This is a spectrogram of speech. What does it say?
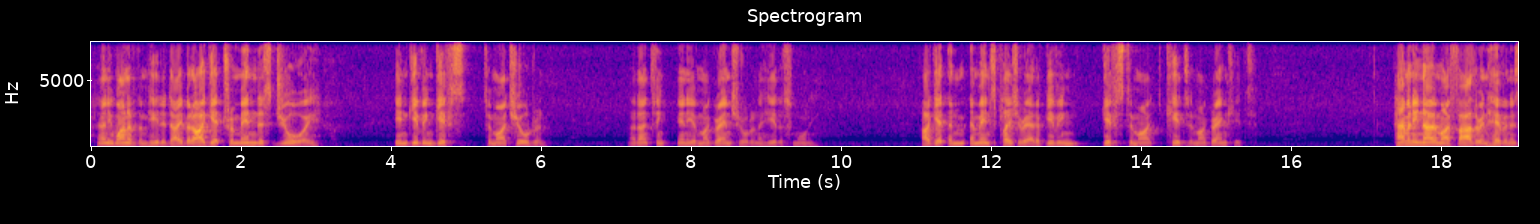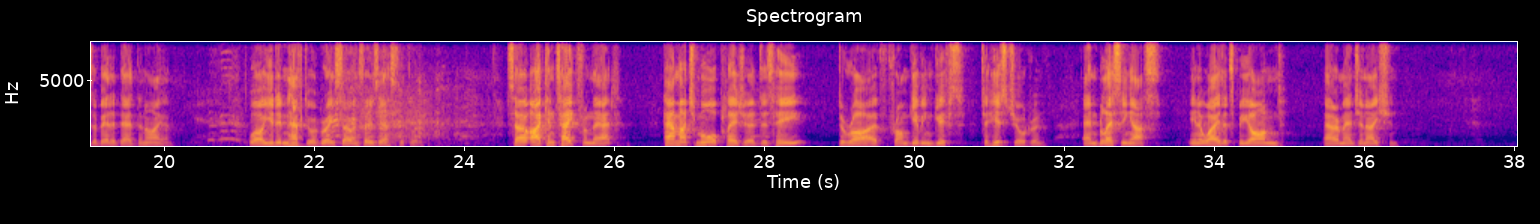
Only one of them here today, but I get tremendous joy in giving gifts to my children. I don't think any of my grandchildren are here this morning. I get an immense pleasure out of giving gifts to my kids and my grandkids. How many know my Father in heaven is a better dad than I am? Well, you didn't have to agree so enthusiastically. So I can take from that how much more pleasure does he derive from giving gifts to his children and blessing us in a way that's beyond our imagination.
